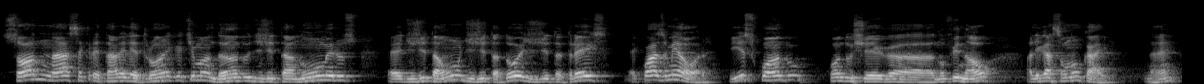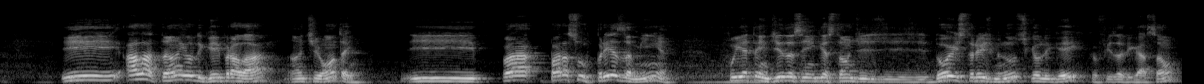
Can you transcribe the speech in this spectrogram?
só na secretária eletrônica te mandando digitar números, é, digita 1, digita 2, digita 3, é quase meia hora. Isso quando, quando chega no final, a ligação não cai, né? E a Latam, eu liguei para lá anteontem e pra, para surpresa minha, fui atendido assim em questão de, de, de dois, três minutos que eu liguei, que eu fiz a ligação.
